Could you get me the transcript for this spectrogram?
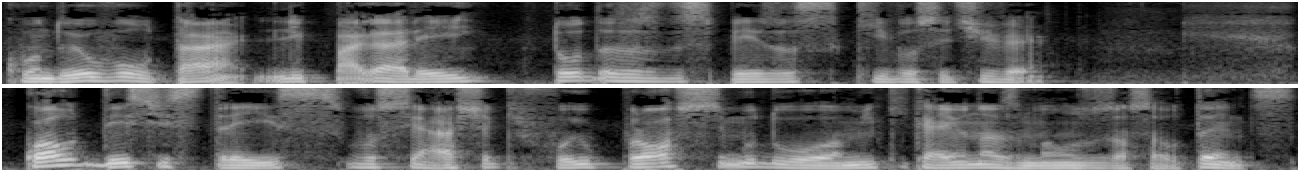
quando eu voltar, lhe pagarei todas as despesas que você tiver. Qual destes três você acha que foi o próximo do homem que caiu nas mãos dos assaltantes?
